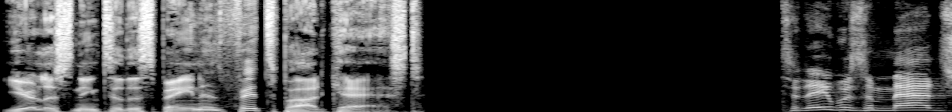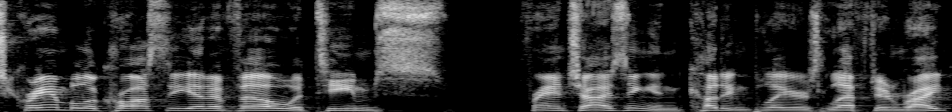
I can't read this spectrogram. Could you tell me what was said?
You're listening to the Spain and Fitz podcast. Today was a mad scramble across the NFL with teams franchising and cutting players left and right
